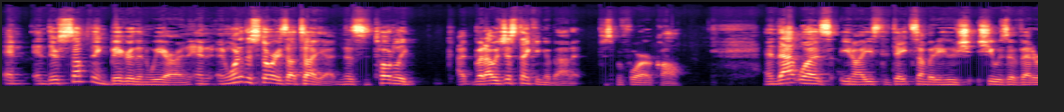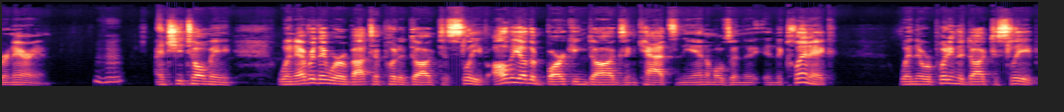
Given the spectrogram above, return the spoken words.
and and there's something bigger than we are. And and, and one of the stories I'll tell you, and this is totally but I was just thinking about it just before our call and that was, you know, I used to date somebody who she, she was a veterinarian. Mm-hmm. And she told me whenever they were about to put a dog to sleep, all the other barking dogs and cats and the animals in the in the clinic, when they were putting the dog to sleep,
